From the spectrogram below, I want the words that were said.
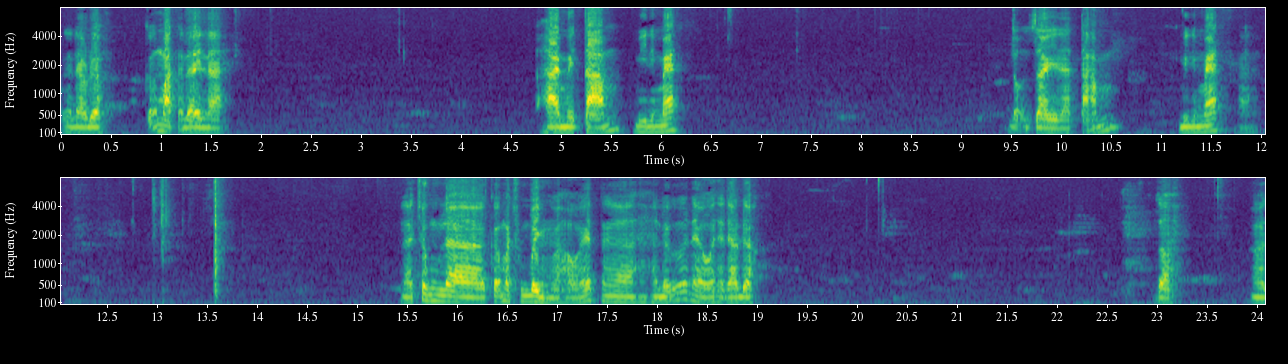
đeo được. Cỡ mặt ở đây là 28 mm độ dày là 8 mm nói chung là cỡ mặt trung bình và hầu hết ờ, nữ đều có thể đeo được. Rồi à,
